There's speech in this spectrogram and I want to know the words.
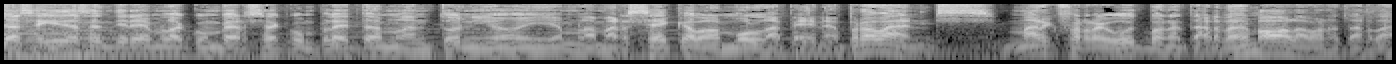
De seguida sentirem la conversa completa amb l'Antonio i amb la Mercè, que val molt la pena. Però abans, Marc Ferragut, bona tarda. Hola, bona tarda.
